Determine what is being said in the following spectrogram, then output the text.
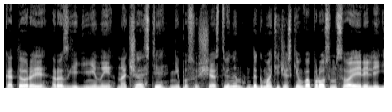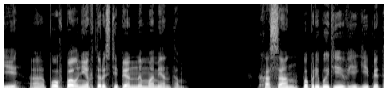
которые разъединены на части не по существенным догматическим вопросам своей религии, а по вполне второстепенным моментам? Хасан по прибытии в Египет,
